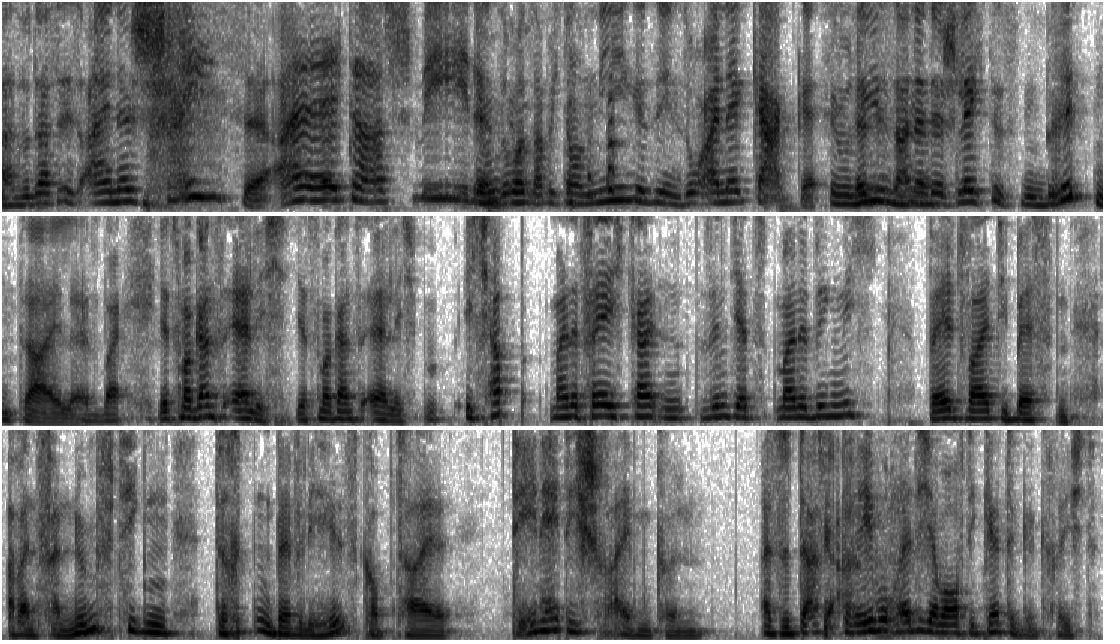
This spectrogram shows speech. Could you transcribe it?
Also das ist eine Scheiße, alter Schwede. Sowas habe ich noch nie gesehen. So eine Kacke. Das ist einer der schlechtesten dritten Teile. Also bei, jetzt mal ganz ehrlich, jetzt mal ganz ehrlich. Ich habe meine Fähigkeiten sind jetzt meinetwegen nicht weltweit die besten, aber einen vernünftigen dritten Beverly Hills Cop Teil, den hätte ich schreiben können. Also das ja. Drehbuch hätte ich aber auf die Kette gekriegt.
